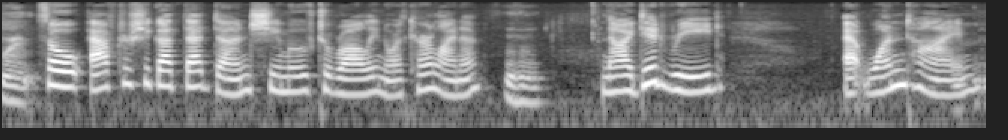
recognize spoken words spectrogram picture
Right. So after she got that done, she moved to Raleigh, North Carolina. Mhm. Now I did read at one time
